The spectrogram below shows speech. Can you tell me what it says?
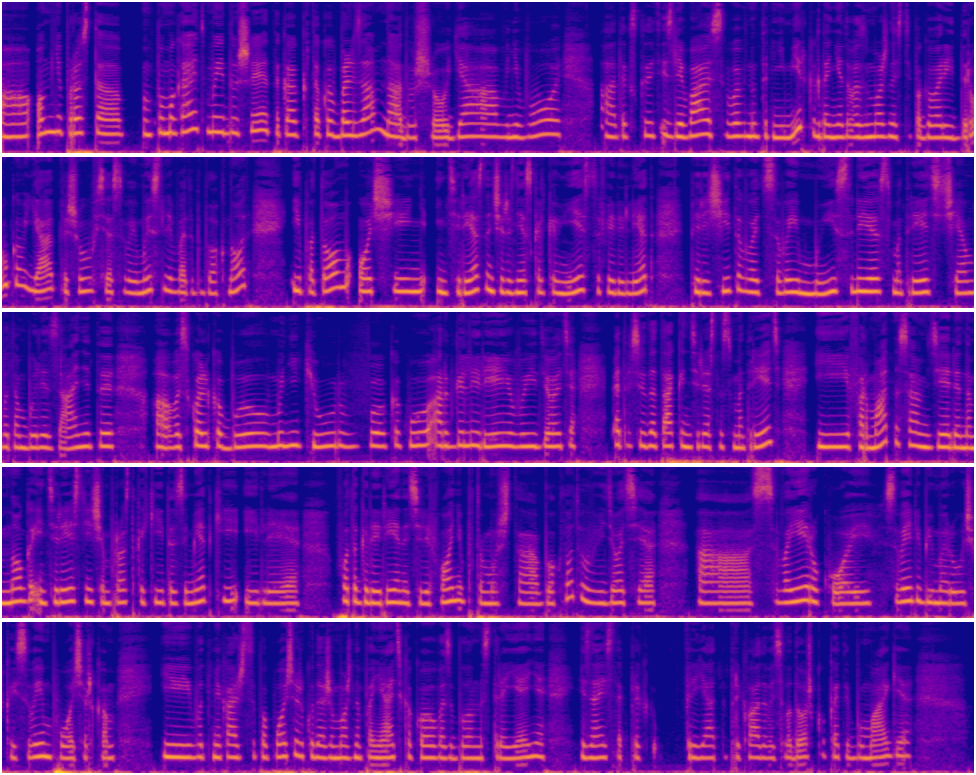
а он мне просто он помогает моей душе, это как такой бальзам на душу. Я в него а, так сказать, изливаю свой внутренний мир, когда нет возможности поговорить другом, я пишу все свои мысли в этот блокнот, и потом очень интересно через несколько месяцев или лет перечитывать свои мысли, смотреть, чем вы там были заняты, а, во сколько был маникюр, в какую арт-галерею вы идете. Это всегда так интересно смотреть, и формат на самом деле намного интереснее, чем просто какие-то заметки или фотогалерея на телефоне, потому что блокнот вы ведете а, своей рукой, своей любимой ручкой, своим почерком. И вот мне кажется, по почерку даже можно понять, какое у вас было настроение. И знаете, так при- приятно прикладывать ладошку к этой бумаге.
